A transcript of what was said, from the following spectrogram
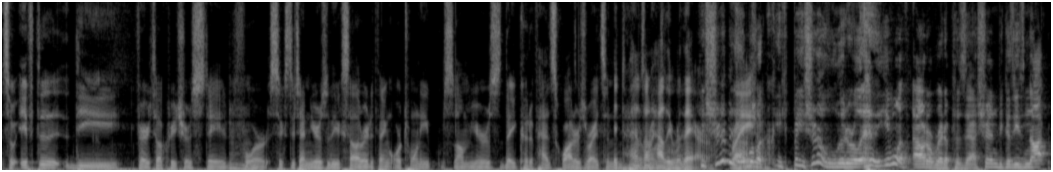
So if the the fairy tale creatures stayed Mm-hmm. for six to ten years with the accelerated thing, or twenty some years, they could have had squatters' rights. And it depends on how they were there He should have been right? able to, he- but he should have literally, even without a writ of possession, because he's not.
